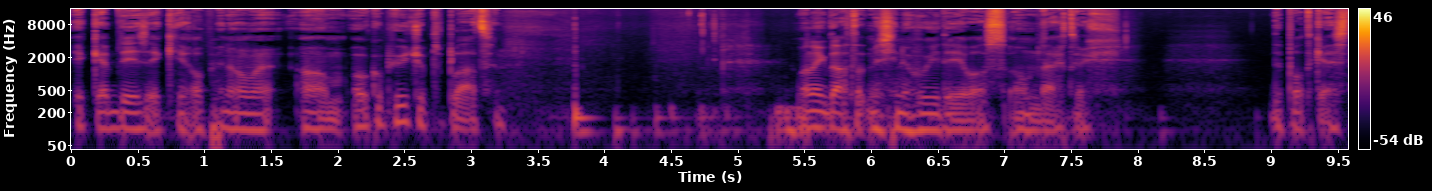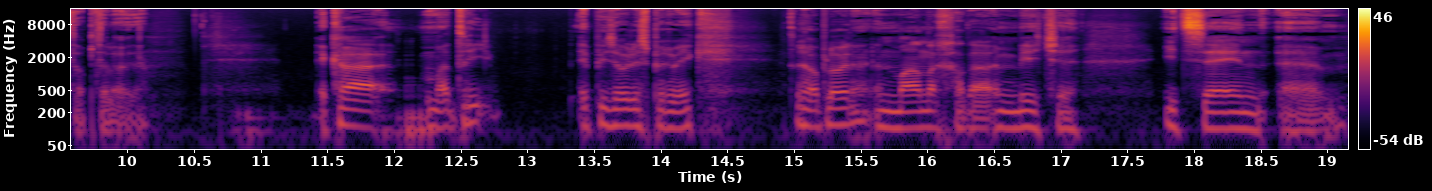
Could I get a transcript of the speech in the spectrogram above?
ik heb deze keer opgenomen om ook op YouTube te plaatsen. Want ik dacht dat het misschien een goed idee was om daar terug de podcast op te luiden. Ik ga maar drie episodes per week terug uploaden. En maandag gaat dat een beetje iets zijn um,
